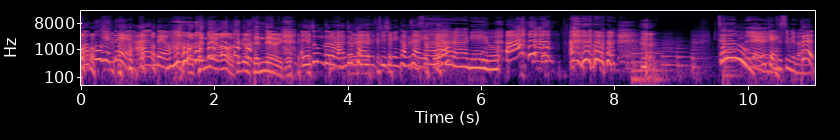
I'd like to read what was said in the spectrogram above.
맛보기인데, 아, 안 돼요. 어, 됐네요. 지금 됐네요, 이게. 아, 이 정도로 만족해 네. 주시면 감사하겠고요. 사랑해요. 짠! 네, 네, 이렇게. 됐습니다. 끝!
